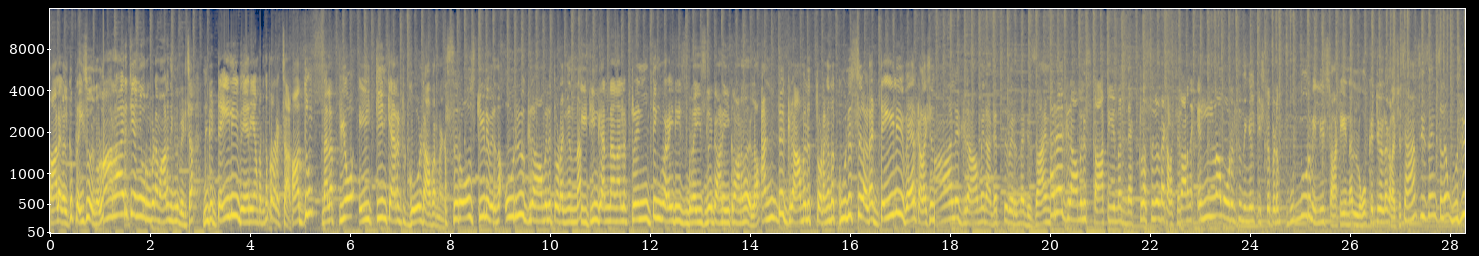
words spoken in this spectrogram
മാലകൾക്ക് പ്രൈസ് വരുന്നുള്ളൂ. ആറായിരത്തി അഞ്ഞൂറ് രൂപയുടെ മാല നിങ്ങൾ മേടിച്ചാൽ നിങ്ങൾക്ക് ഡെയിലി വെയർ ചെയ്യാൻ പറ്റുന്ന പ്രൊഡക്റ്റ് ആണ്. അതും നല്ല പ്യോ എയ്റ്റീൻ ക്യാരറ്റ് ഗോൾഡ് ആഭരണങ്ങൾ. സിറോസ്കിയിൽ വരുന്ന ഒരു ഗ്രാമിൽ തുടങ്ങുന്ന എയ്റ്റീൻ ക്യാരറ്റ് നല്ല ട്രെൻഡിങ് വെറൈറ്റീസ് ബ്രേസ്ലെറ്റ് ആണ് ഈ കാണുന്നതെല്ലാം. രണ്ട് ഗ്രാമിൽ തുടങ്ങുന്ന കുലിസുകളുടെ ഡെയിലി വെയർ കളക്ഷൻ നാല് ഗ്രാമിനകത്ത് വരുന്ന ഡിസൈൻ അര ഗ്രാമിൽ സ്റ്റാർട്ട് ചെയ്യുന്ന നെക്ലസുകളുടെ കളക്ഷൻ കാണുന്ന എല്ലാ മോഡൽസും നിങ്ങൾക്ക് ഇഷ്ടപ്പെടും. മുന്നൂറ് മില്ലി സ്റ്റാർട്ട് ചെയ്യുന്ന ലോക്കറ്റുകളുടെ കളക്ഷൻ സാംസ് ഡിസൈൻസ് എല്ലാം ഒരു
